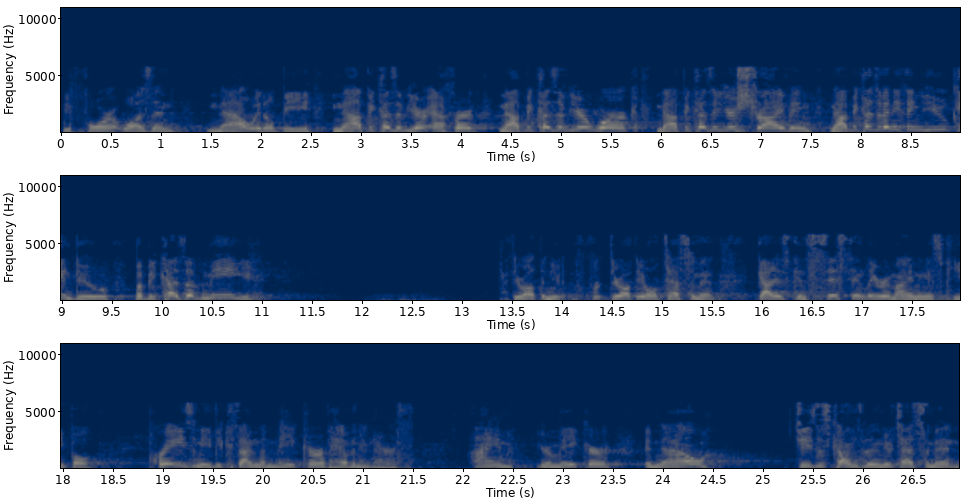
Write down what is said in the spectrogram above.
Before it wasn't, now it'll be, not because of your effort, not because of your work, not because of your striving, not because of anything you can do, but because of me. Throughout the, New, throughout the Old Testament, God is consistently reminding his people, praise me because I'm the maker of heaven and earth. I'm your maker. And now, Jesus comes in the New Testament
